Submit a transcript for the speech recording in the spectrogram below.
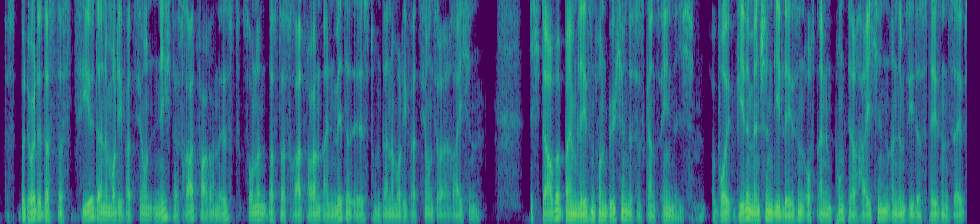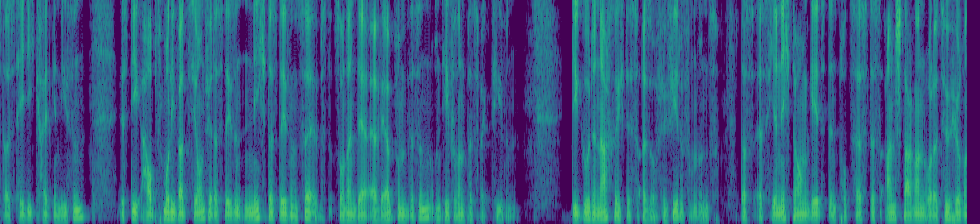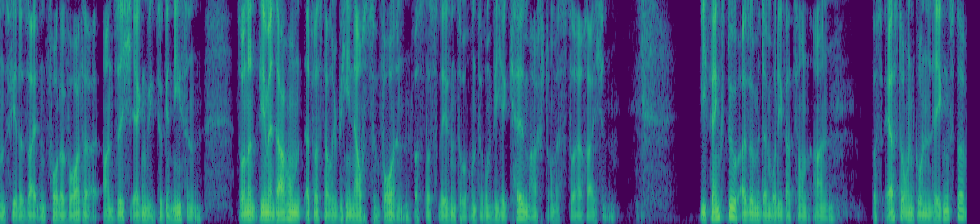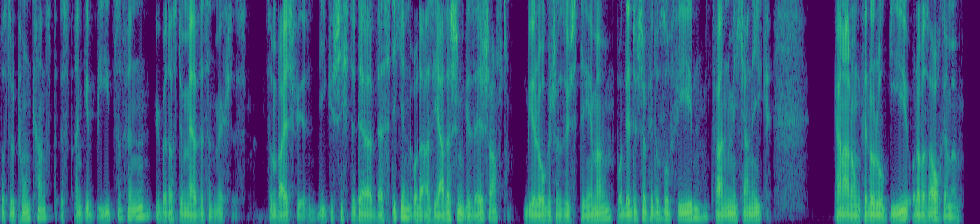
Das bedeutet, dass das Ziel deiner Motivation nicht das Radfahren ist, sondern dass das Radfahren ein Mittel ist, um deine Motivation zu erreichen. Ich glaube, beim Lesen von Büchern ist es ganz ähnlich. Obwohl viele Menschen, die lesen, oft einen Punkt erreichen, an dem sie das Lesen selbst als Tätigkeit genießen, ist die Hauptmotivation für das Lesen nicht das Lesen selbst, sondern der Erwerb von Wissen und tieferen Perspektiven. Die gute Nachricht ist also für viele von uns, dass es hier nicht darum geht, den Prozess des Anstarren oder Zuhörens vieler Seiten vor der Worte an sich irgendwie zu genießen, sondern vielmehr darum, etwas darüber hinaus zu wollen, was das Lesen zu unserem Vehikel macht, um es zu erreichen. Wie fängst du also mit der Motivation an? Das erste und grundlegendste, was du tun kannst, ist ein Gebiet zu finden, über das du mehr wissen möchtest. Zum Beispiel die Geschichte der westlichen oder asiatischen Gesellschaft, biologische Systeme, politische Philosophie, Quantenmechanik, keine Ahnung, Philologie oder was auch immer.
